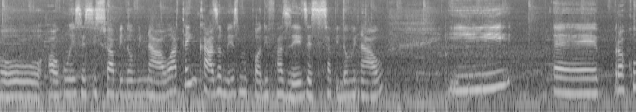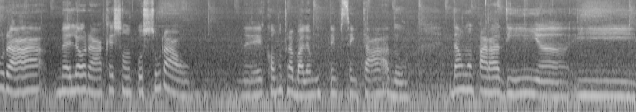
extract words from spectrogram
ou algum exercício abdominal, até em casa mesmo pode fazer exercício abdominal e é, procurar melhorar a questão postural, né? Como trabalha muito tempo sentado, dar uma paradinha e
